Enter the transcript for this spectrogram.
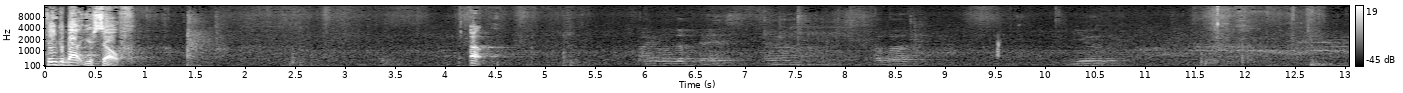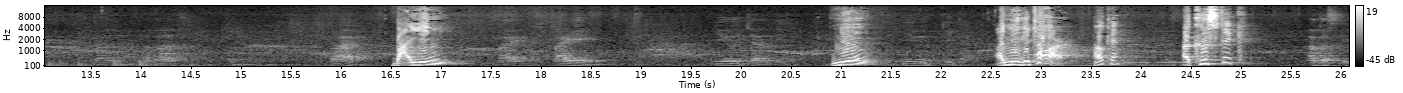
Think about yourself. Oh, I'm on the fence um, about new uh, about um, buy buying buy buying new jacket, new new guitar, a new guitar. Okay. Acoustic? acoustic,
